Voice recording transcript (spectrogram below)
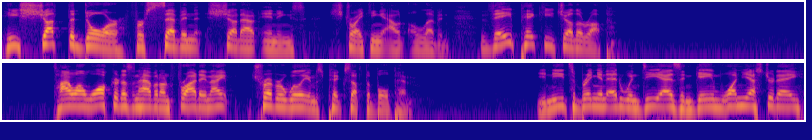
He shut the door for seven shutout innings, striking out 11. They pick each other up. Taijuan Walker doesn't have it on Friday night. Trevor Williams picks up the bullpen. You need to bring in Edwin Diaz in game one yesterday.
